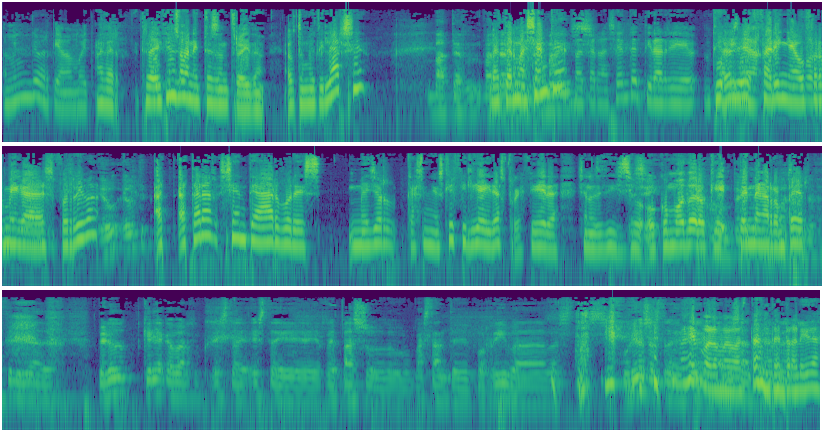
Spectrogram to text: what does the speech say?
A min divertíame moito. A ver, tradicións bonitas en Troido. Automutilarse, bater, bater, bater xente máis. bater na xente tirarlle tirarlle fariña ou formigas, formigas por riba? Eu, eu te... atar a xente a árbores mellor caseños que filgueiras porque figueira xa nos dixo sí, o comodoro que romper, tenden a romper pero quería acabar esta, este repaso do bastante por riba das, das curiosas tradicións bueno, bastante en realidad.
